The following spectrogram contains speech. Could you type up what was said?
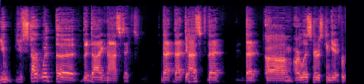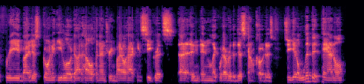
you you start with the the diagnostics that that test that that um, our listeners can get for free by just going to elo.health and entering biohacking secrets uh, in, in like whatever the discount code is. So you get a lipid panel.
